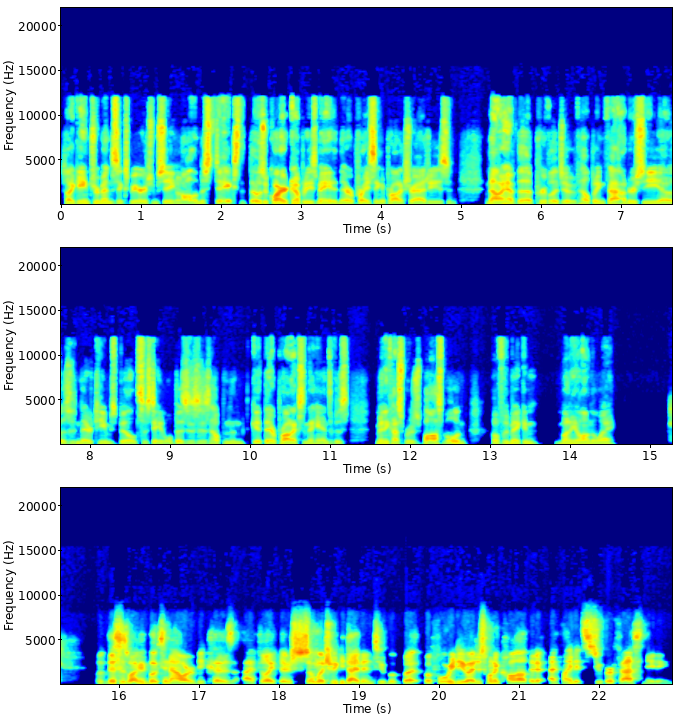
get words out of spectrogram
so I gained tremendous experience from seeing all the mistakes that those acquired companies made in their pricing and product strategies. And now I have the privilege of helping founders, CEOs, and their teams build sustainable businesses, helping them get their products in the hands of as many customers as possible and hopefully making money along the way this is why we booked an hour because I feel like there's so much we could dive into. But but before we do, I just want to call out that I find it super fascinating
